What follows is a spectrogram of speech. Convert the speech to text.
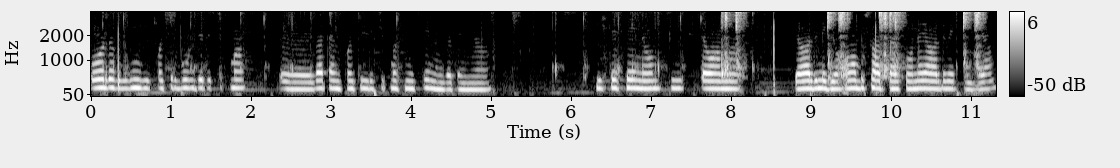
Bu arada dediğim gibi fakir bu videoda çıkmaz. Ee, zaten fakir de çıkmasını istemiyorum zaten ya. Hiç de sevmiyorum. Hiç devamlı yardım ediyorum ama bu saatten sonra yardım etmeyeceğim.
